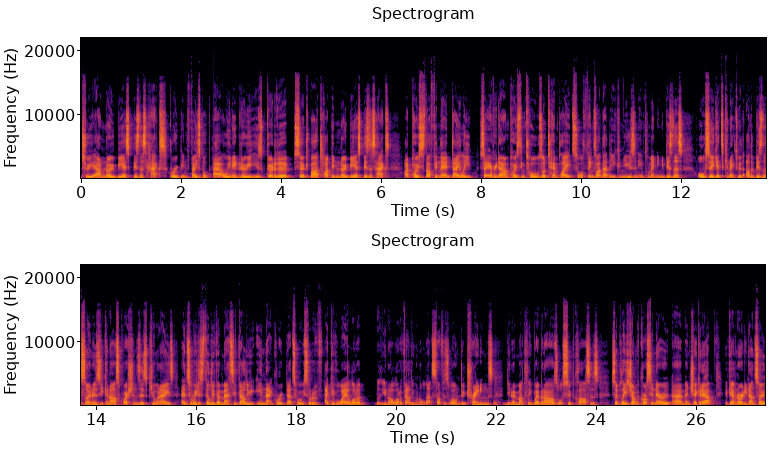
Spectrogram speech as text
to our No BS Business Hacks group in Facebook. Uh, all you need to do is go to the search bar, type in No BS Business Hacks. I post stuff in there daily. So every day I'm posting tools or templates or things like that that you can use and implement in your business. Also, you get to connect with other business owners. You can ask questions. There's Q and A's, and so we just deliver massive value in that group. That's where we sort of I give away a lot of you know a lot of value and all that stuff as well and do trainings you know monthly webinars or super classes so please jump across in there um, and check it out if you haven't already done so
